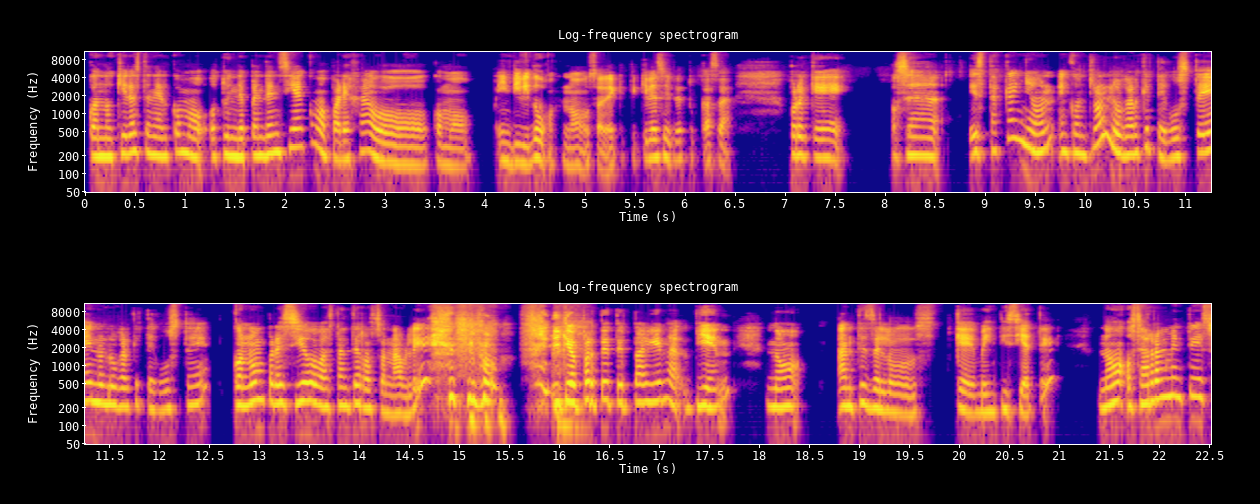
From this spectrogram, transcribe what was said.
cuando quieras tener como o tu independencia como pareja o como individuo, ¿no? O sea, de que te quieres ir de tu casa. Porque o sea, está cañón encontrar un lugar que te guste, en un lugar que te guste, con un precio bastante razonable, ¿no? Y que aparte te paguen bien, ¿no? Antes de los, ¿qué? 27, ¿no? O sea, realmente es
